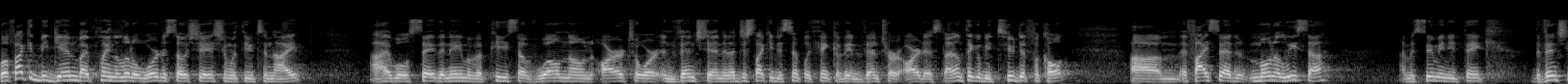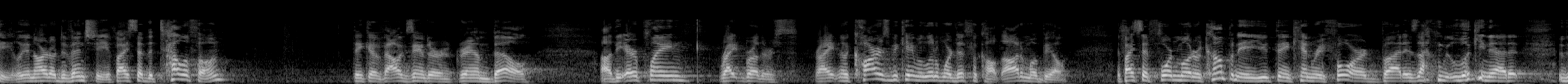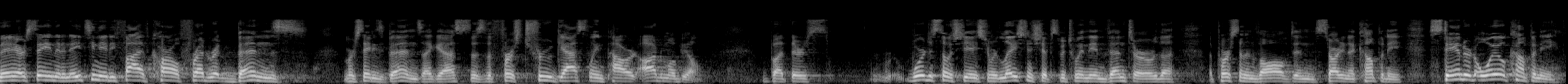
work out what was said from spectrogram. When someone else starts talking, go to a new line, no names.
Well, if I could begin by playing a little word association with you tonight, I will say the name of a piece of well-known art or invention, and I'd just like you to simply think of the inventor or artist. I don't think it would be too difficult. Um, if I said Mona Lisa, I'm assuming you'd think Da Vinci, Leonardo da Vinci. If I said the telephone, think of Alexander Graham Bell. Uh, the airplane, Wright brothers, right? And the cars became a little more difficult, automobile. If I said Ford Motor Company, you'd think Henry Ford, but as I'm looking at it, they are saying that in 1885, Carl Frederick Benz, Mercedes-Benz, I guess, is the first true gasoline-powered automobile. But there's word association, relationships between the inventor or the, the person involved in starting a company. Standard Oil Company,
